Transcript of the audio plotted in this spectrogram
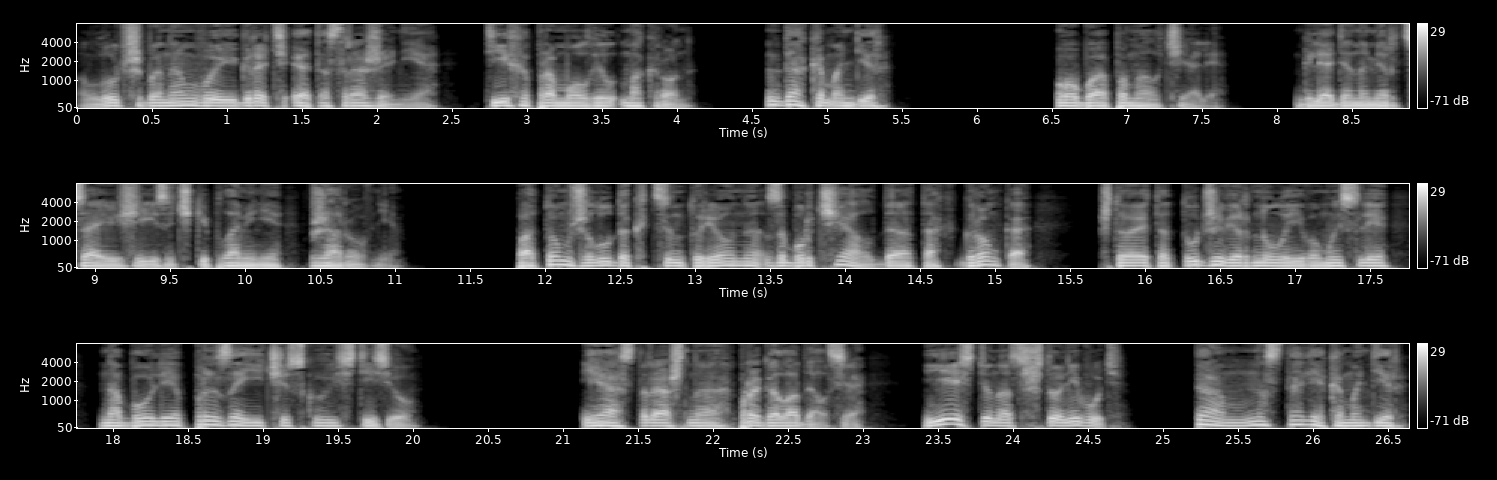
«Лучше бы нам выиграть это сражение», — тихо промолвил Макрон. «Да, командир». Оба помолчали, глядя на мерцающие язычки пламени в жаровне. Потом желудок Центуриона забурчал, да так громко, что это тут же вернуло его мысли на более прозаическую стезю. «Я страшно проголодался. Есть у нас что-нибудь?» «Там, на столе, командир»,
